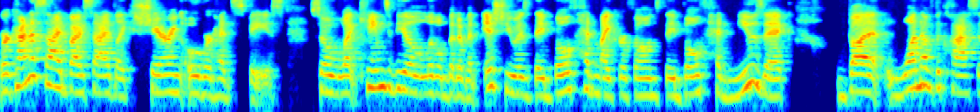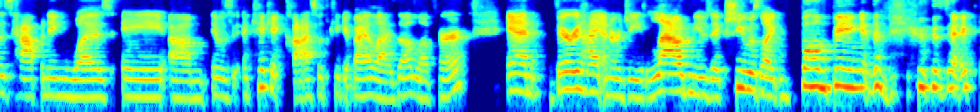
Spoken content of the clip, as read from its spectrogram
were kind of side by side, like sharing overhead space. So, what came to be a little bit of an issue is they both had microphones, they both had music, but one of the classes happening was a um, it was a kick it class with kick it by eliza love her and very high energy loud music. She was like bumping the music.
